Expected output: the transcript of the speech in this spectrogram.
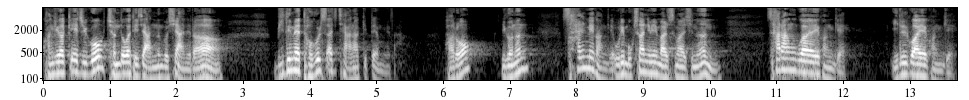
관계가 깨지고 전도가 되지 않는 것이 아니라 믿음의 덕을 쌓지 않았기 때문이다. 바로 이거는 삶의 관계. 우리 목사님이 말씀하시는 사람과의 관계, 일과의 관계,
